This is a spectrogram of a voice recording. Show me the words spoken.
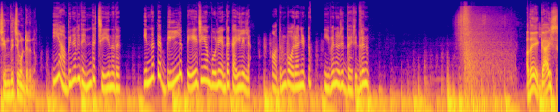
ചിന്തിച്ചുകൊണ്ടിരുന്നു ഈ അഭിനവ് എന്താ ചെയ്യുന്നത്? ഇന്നത്തെ ബില്ല് പേ ചെയ്യാൻ പോലും എന്റെ കയ്യിലില്ല. അതും പോരാഞ്ഞിട്ടും ഇവൻ ഒരു ദരിദ്രനും. അതെ ഗായ്സ്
